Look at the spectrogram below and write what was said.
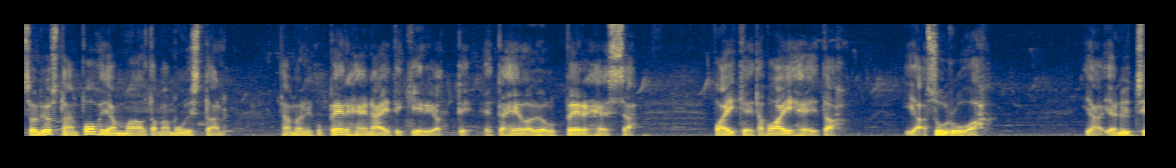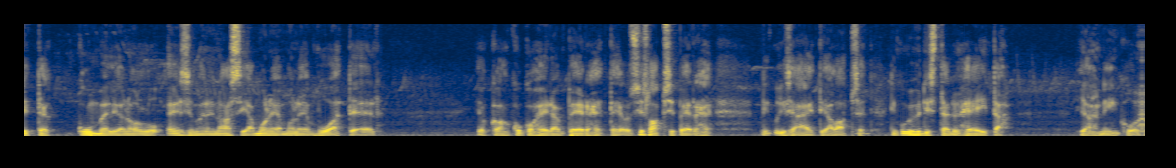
Se oli jostain Pohjanmaalta, mä muistan. Tämmöinen niin perheen äiti kirjoitti, että heillä oli ollut perheessä vaikeita vaiheita ja surua. Ja, ja nyt sitten kummeli on ollut ensimmäinen asia moneen moneen vuoteen, joka on koko heidän perhettä, on siis lapsiperhe, niin kuin isä, äiti ja lapset, niin kuin yhdistänyt heitä. Ja niin kuin,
